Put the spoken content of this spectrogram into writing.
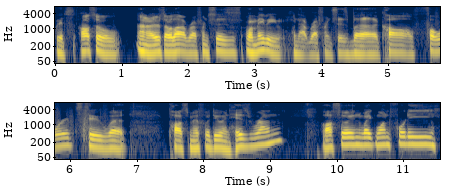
Which also I don't know. There's a lot of references, or maybe well, not references, but uh, call forwards to what Paul Smith would do in his run also in like 140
